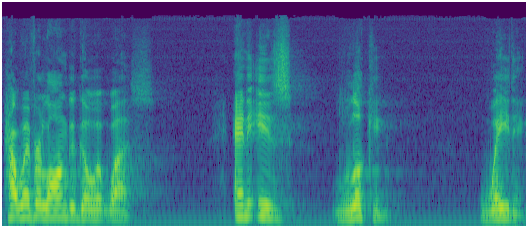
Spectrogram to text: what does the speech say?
however long ago it was, and is looking, waiting.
